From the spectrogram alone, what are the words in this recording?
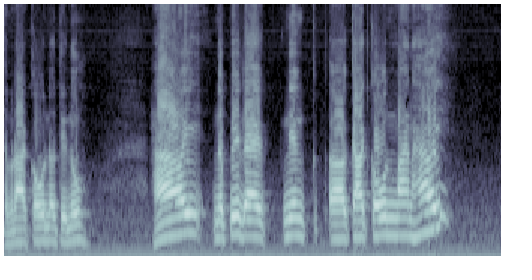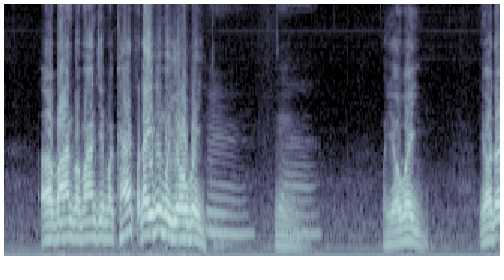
សម្រាប់កូននៅទីនោះហើយនៅពេលដែលនាងកើតកូនបានហើយបានប្រហែលជាមួយខែប្តីនឹងមកយកវិញចាមកយកវិញយកទៅ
